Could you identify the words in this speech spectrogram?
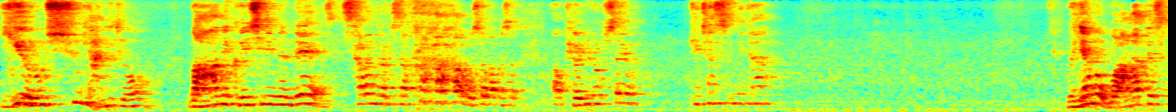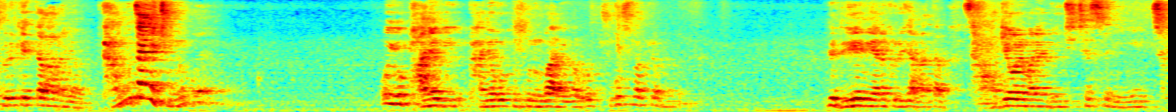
이게 여러분 쉬운 게 아니죠. 마음에 근심이 있는데 사람들 앞에서 하하하 웃어가면서 아, 별일 없어요. 괜찮습니다. 왜냐하면 왕 앞에서 그렇게 했다가는요 당장에 죽는 거예요. 어 이거 반역이 반역을 꿈꾸는 거 아닌가? 그러고 죽을 수밖에 없는 겁니다. 근데 느헤미야는 그러지 않았다. 4개월 만에 눈치챘으니 참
